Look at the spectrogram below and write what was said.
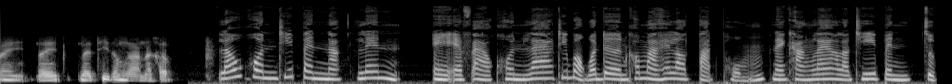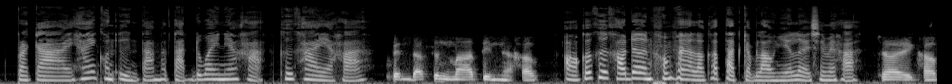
ในในในที่ทำงานนะครับ แล้วคนที่เป็นนักเล่น AFL คนแรกที่บอกว่าเดินเข้ามาให้เราตัดผมในครั้งแรกแล้วที่เป็นจุดประกายให้คนอื่นตามมาตัดด้วยเนี่ยค่ะ คือใครอะคะ เป็นดัซเซนมาตินนะครับ อ๋อ ก็คือเขาเดินเข้ามาแล้วก็ตัดกับเราอย่างนี้เลยใช่ไหมคะ ใช่ครับ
